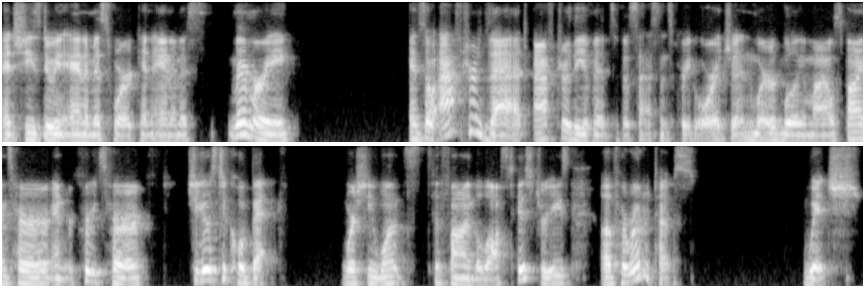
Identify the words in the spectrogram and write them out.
and she's doing mm-hmm. Animus work and Animus memory. And so after that, after the events of Assassin's Creed Origin, where William Miles finds her and recruits her, she goes to Quebec, where she wants to find the lost histories of Herodotus, which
